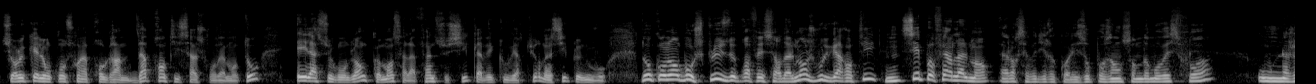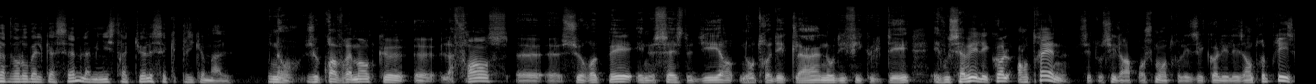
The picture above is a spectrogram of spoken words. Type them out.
sur lequel on conçoit un programme d'apprentissage fondamentaux et la seconde langue commence à la fin de ce cycle avec l'ouverture d'un cycle nouveau. Donc on embauche plus de professeurs d'allemand, je vous le garantis, hmm. c'est pour faire de l'allemand. Alors ça veut dire quoi? Les opposants sont de mauvaise foi? Ou Najat Vallaud-Belkacem, la ministre actuelle, s'explique mal non, je crois vraiment que euh, la France euh, euh, se repaît et ne cesse de dire notre déclin, nos difficultés. Et vous savez, l'école entraîne. C'est aussi le rapprochement entre les écoles et les entreprises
